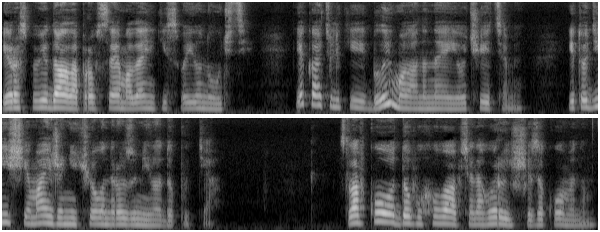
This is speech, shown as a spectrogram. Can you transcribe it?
і розповідала про все маленькій своїй онучці, яка тільки блимала на неї очицями, і тоді ще майже нічого не розуміла до пуття. Славко довго ховався на горищі за коменом.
